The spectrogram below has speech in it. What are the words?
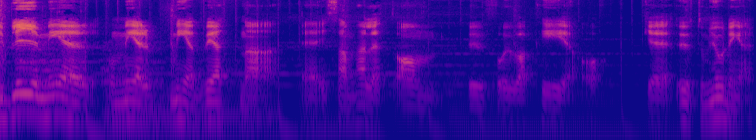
Vi blir ju mer och mer medvetna i samhället om UFO, UAP och utomjordingar.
